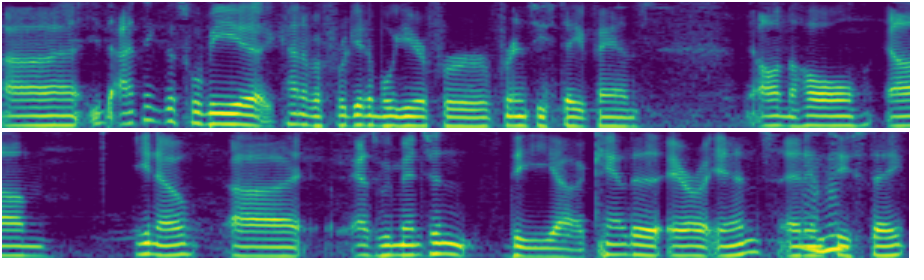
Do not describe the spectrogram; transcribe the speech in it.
uh, I think this will be a, kind of a forgettable year for, for NC State fans on the whole. Um, you know, uh, as we mentioned, the uh, Canada era ends at NC State.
